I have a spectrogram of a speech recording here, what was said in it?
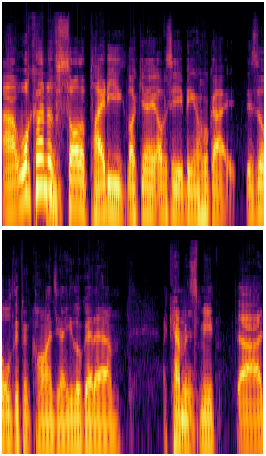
Uh, what kind of style of play do you like? You know, obviously being a hooker, there's all different kinds. You know, you look at um, a Cameron Mm. Smith, uh,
